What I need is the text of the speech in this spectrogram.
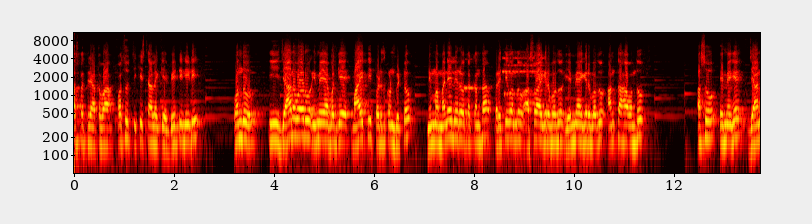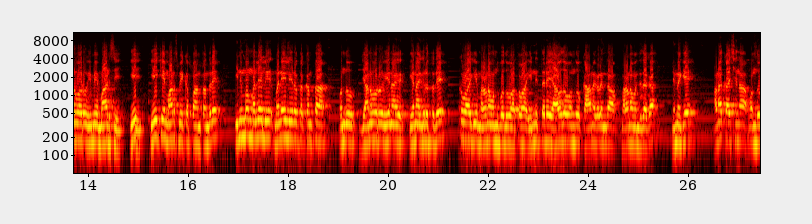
ಆಸ್ಪತ್ರೆ ಅಥವಾ ಪಶು ಚಿಕಿತ್ಸಾಲಯಕ್ಕೆ ಭೇಟಿ ನೀಡಿ ಒಂದು ಈ ಜಾನುವಾರು ವಿಮೆಯ ಬಗ್ಗೆ ಮಾಹಿತಿ ಪಡೆದುಕೊಂಡು ಬಿಟ್ಟು ನಿಮ್ಮ ಮನೆಯಲ್ಲಿರತಕ್ಕಂಥ ಪ್ರತಿಯೊಂದು ಹಸು ಆಗಿರ್ಬೋದು, ಎಮ್ಮೆ ಆಗಿರ್ಬೋದು, ಅಂತಹ ಒಂದು ಹಸು ಎಮ್ಮೆಗೆ ಜಾನುವಾರು ವಿಮೆ ಮಾಡಿಸಿ. ಏಕೆ ಮಾಡಿಸ್ಬೇಕಪ್ಪ ಅಂತಂದರೆ ನಿಮ್ಮ ಮನೆಯಲ್ಲಿ, ಮನೆಯಲ್ಲಿರತಕ್ಕಂಥ ಒಂದು ಜಾನುವಾರು ಏನ ಏನಾಗಿರುತ್ತದೆ? ಮರಣ ಹೊಂದಬಹುದು ಅಥವಾ ಇನ್ನಿತರೆ ಯಾವುದೋ ಒಂದು ಕಾರಣಗಳಿಂದ ಮರಣ ಹೊಂದಿದಾಗ ನಿಮಗೆ ಹಣಕಾಸಿನ ಒಂದು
